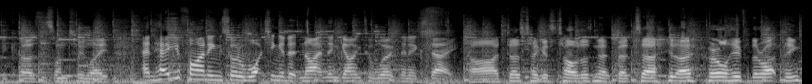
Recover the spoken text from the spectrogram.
because it's on too late. And how are you finding sort of watching it at night and then going to work the next day? Oh, it does take its toll, doesn't it? But, uh, you know, we're all here for the right thing.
